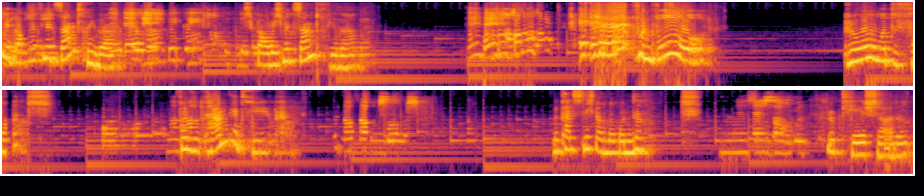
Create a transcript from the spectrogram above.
wir bauen jetzt mit Sand drüber. Ich baue mich mit Sand drüber. pass auf! Äh, äh, von wo? Bro, what the fuck? Von wo kam der Typ? Du kannst nicht noch eine Runde. Okay, schade.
